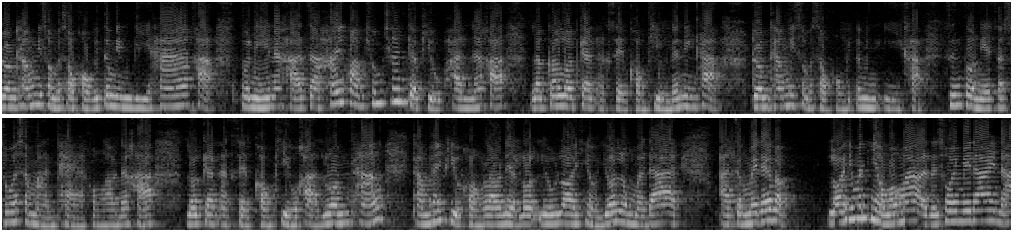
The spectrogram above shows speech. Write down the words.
รวมทั้งมีส่วนผสมของวิตามิน B5 ค่ะ ตัวนี้นะคะจะให้ความชุ่มชื่นแก่ผิวพรรณนะคะ แล้วก็ลดการอักเสบของผิวนั่นเองค่ะ รวมทั้งมีส่วนผสมของวิตามิน E ค่ะ ซึ่งตัวนี้จะช่วยสมานแผลของเรานะคะ ลดการอักเสบของผิวค่ะ รวมทั้งทำให้ผิวของเราเนี่ยลดริ้วรอยเหี่ยวย่นลงมาได้ อาจจะไม่ได้แบบ รอยที่มันเหี่ยวมากๆ อาจจะช่วยไม่ได้นะ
